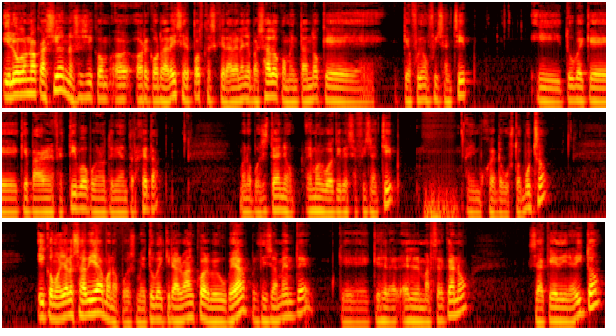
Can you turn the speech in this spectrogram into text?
Y luego en una ocasión, no sé si os recordaréis el podcast que grabé el año pasado comentando que, que fui un fish and chip y tuve que, pagar en efectivo porque no tenía tarjeta. Bueno, pues este año hemos vuelto a ir ese fish and chip. A mi mujer le gustó mucho. Y como ya lo sabía, bueno, pues me tuve que ir al banco, al BVA, precisamente, que, es el, más cercano. Saqué dinerito,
